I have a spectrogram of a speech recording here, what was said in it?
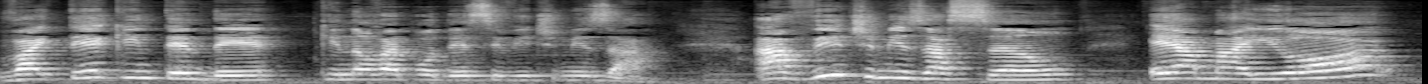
vai ter que entender que não vai poder se vitimizar. A vitimização é a maior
